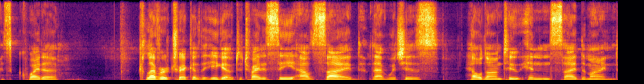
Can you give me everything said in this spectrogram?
It's quite a clever trick of the ego to try to see outside that which is held on to inside the mind,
